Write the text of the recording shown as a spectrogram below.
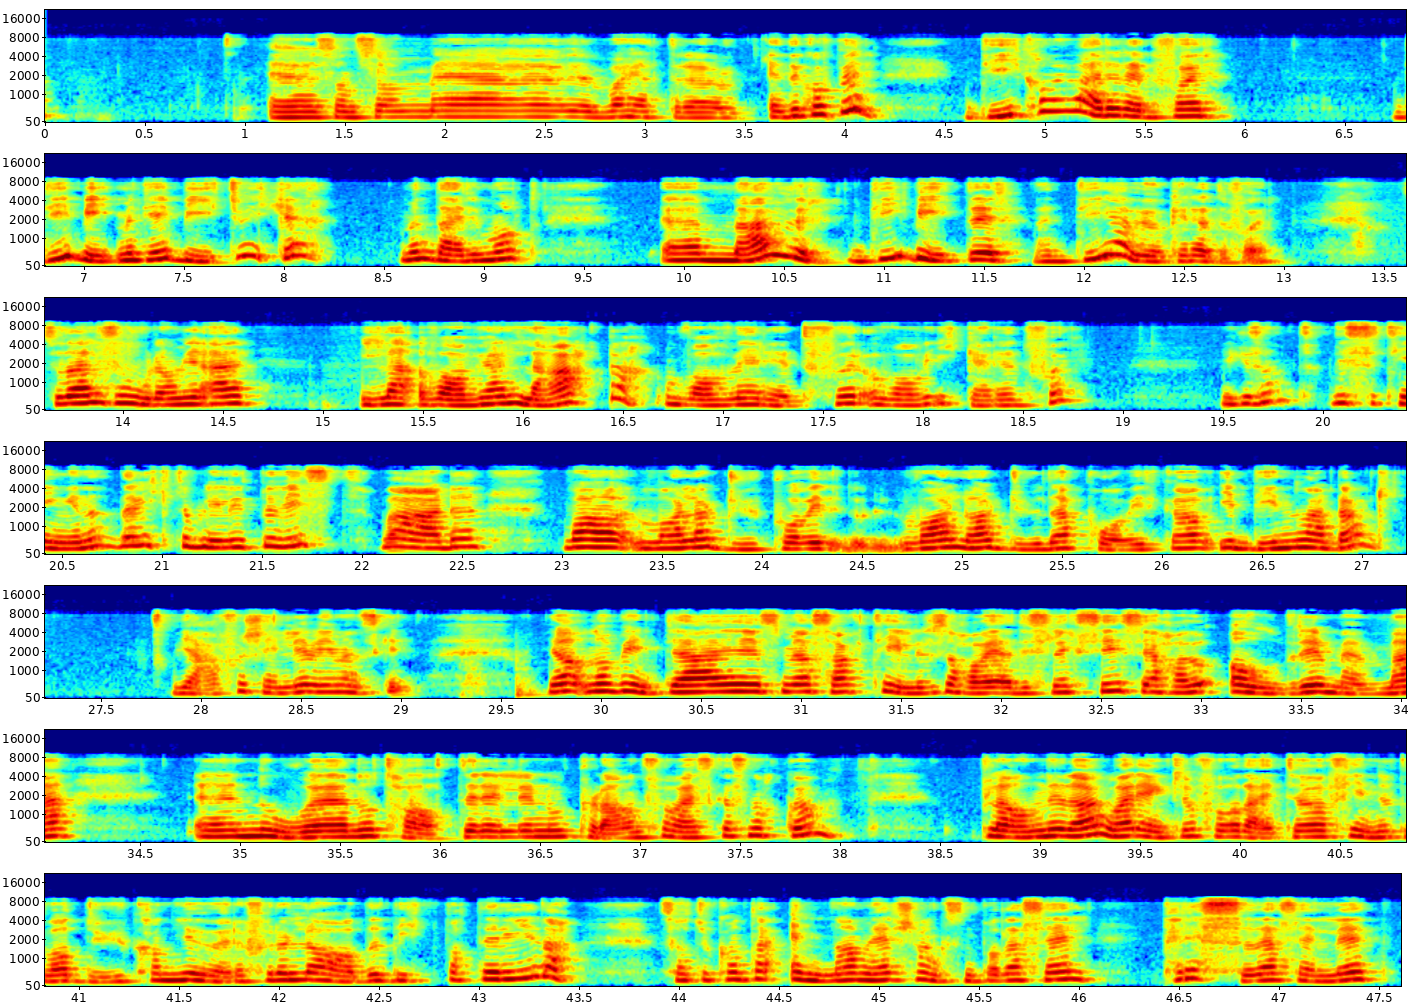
eh, Sånn som med Hva heter det Edderkopper. De kan vi være redd for. De, men de biter jo ikke. Men derimot eh, maur, de biter. Nei, de er vi jo ikke redde for. Så det er liksom hvordan vi er Hva vi har lært da, om hva vi er redd for, og hva vi ikke er redd for. Ikke sant? Disse tingene. Det er viktig å bli litt bevisst. Hva, er det, hva, hva, lar, du hva lar du deg påvirke av i din hverdag? Vi er forskjellige, vi mennesker. Ja, nå begynte jeg, Som jeg har sagt tidligere, så har jeg dysleksi, så jeg har jo aldri med meg eh, noe notater eller noen plan for hva jeg skal snakke om. Planen i dag var egentlig å få deg til å finne ut hva du kan gjøre for å lade ditt batteri. da. Så at du kan ta enda mer sjansen på deg selv. Presse deg selv litt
